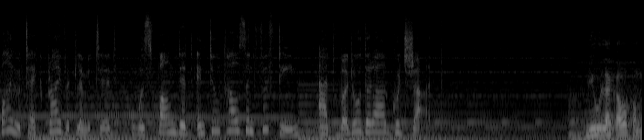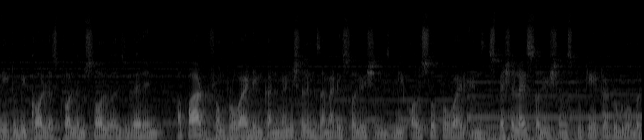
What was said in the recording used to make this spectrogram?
Biotech Private Limited was founded in 2015 at Vadodara, Gujarat. We would like our company to be called as problem solvers, wherein apart from providing conventional enzymatic solutions, we also provide specialized solutions to cater to global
